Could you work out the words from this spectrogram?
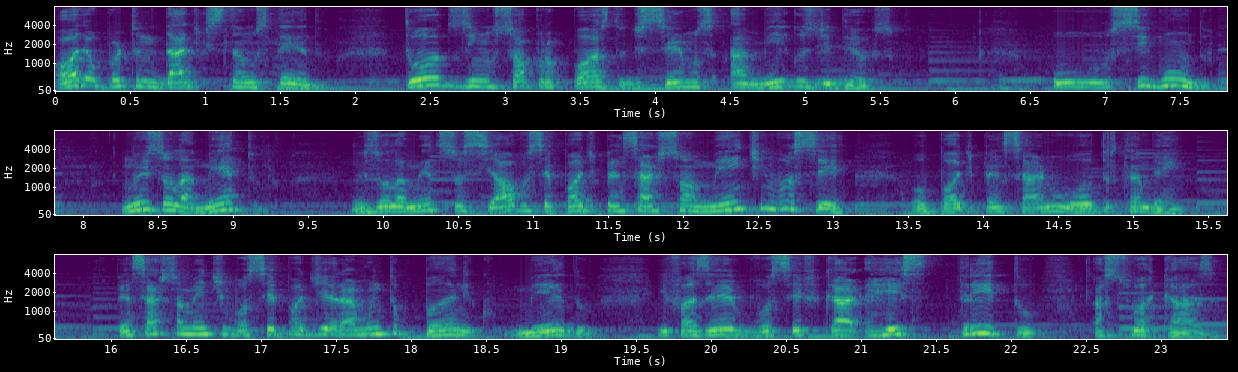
Olha a oportunidade que estamos tendo, todos em um só propósito de sermos amigos de Deus. O segundo, no isolamento, no isolamento social, você pode pensar somente em você ou pode pensar no outro também. Pensar somente em você pode gerar muito pânico, medo e fazer você ficar restrito à sua casa.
